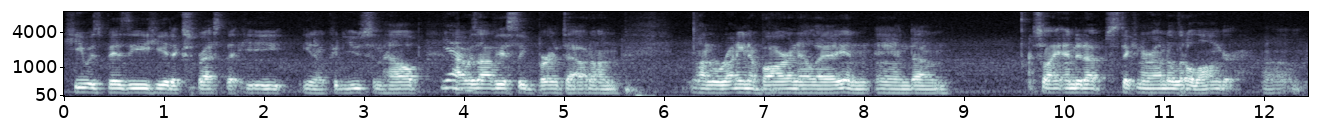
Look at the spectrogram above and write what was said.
he was busy. He had expressed that he, you know, could use some help. Yeah. I was obviously burnt out on on running a bar in LA, and and um, so I ended up sticking around a little longer. Um,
